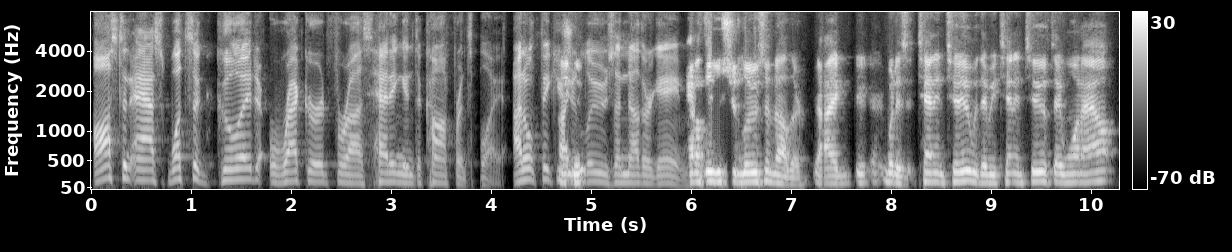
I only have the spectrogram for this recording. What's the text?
Austin asks, "What's a good record for us heading into conference play?" I don't think you should lose another game. I don't think you should lose another. I what is it? Ten and two? Would they be ten and two if they won out?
